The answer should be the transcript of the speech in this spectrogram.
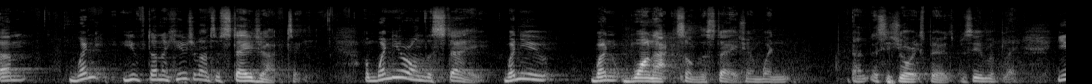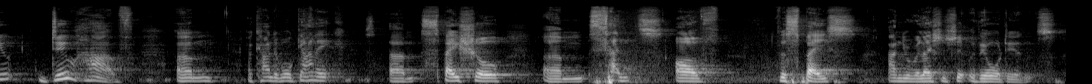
um, when you've done a huge amount of stage acting, and when you're on the stage, when you when one acts on the stage, and when and this is your experience presumably, you do have um, a kind of organic um, spatial um, sense of the space and your relationship with the audience.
